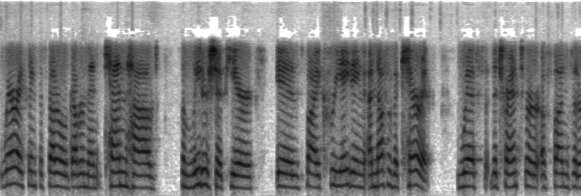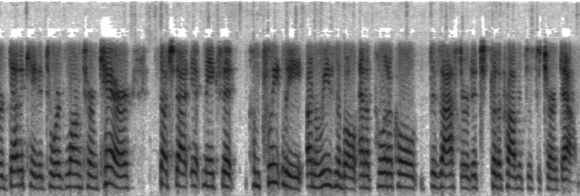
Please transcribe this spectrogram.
where I think the federal government can have some leadership here is by creating enough of a carrot with the transfer of funds that are dedicated towards long-term care, such that it makes it completely unreasonable and a political disaster to, for the provinces to turn down.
